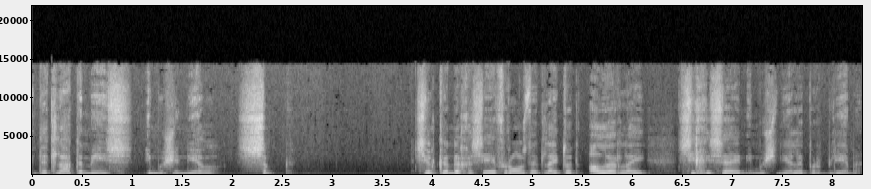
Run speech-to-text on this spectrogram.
En dit laat 'n mens emosioneel sink. Sielkundige sê vir ons dit lei tot allerlei psigiese en emosionele probleme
